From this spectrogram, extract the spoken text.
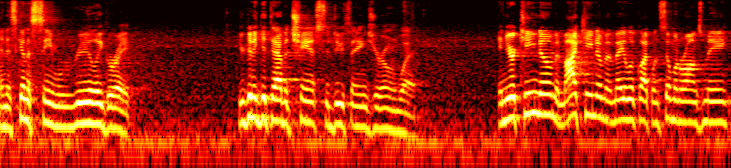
and it's going to seem really great. You're going to get to have a chance to do things your own way. In your kingdom, in my kingdom, it may look like when someone wrongs me,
